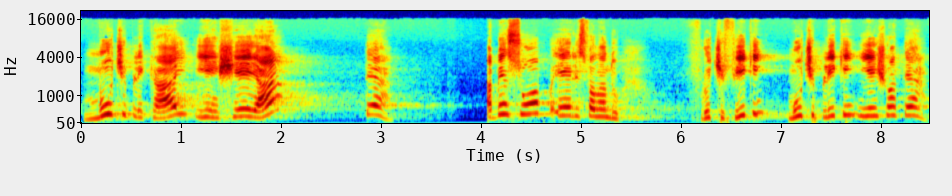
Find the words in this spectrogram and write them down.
multiplicai e enchei a terra, abençoou eles falando, frutifiquem, multipliquem e encham a terra,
